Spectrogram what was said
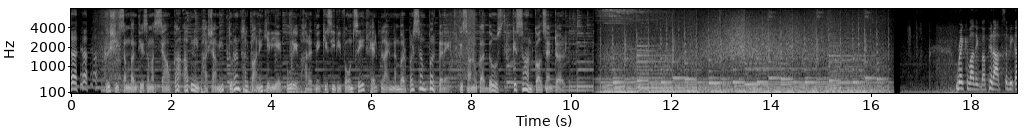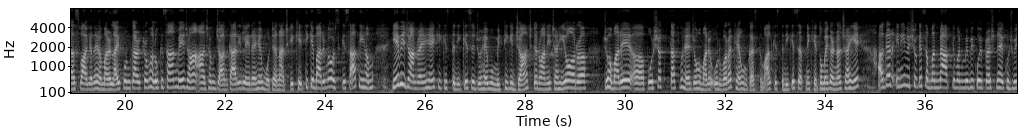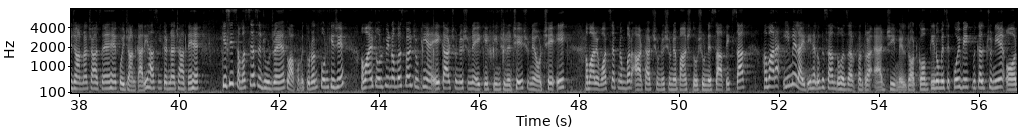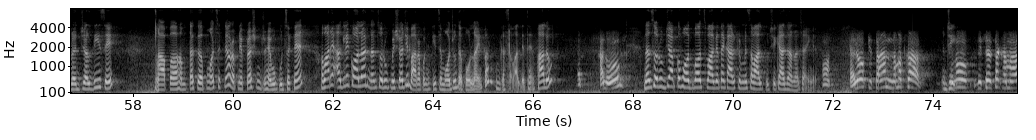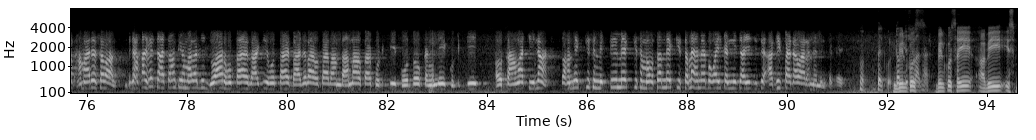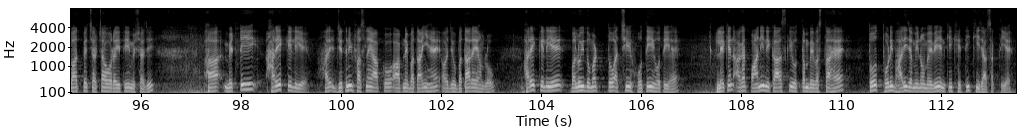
कृषि संबंधी समस्याओं का अपनी भाषा में तुरंत हल पाने के लिए पूरे भारत में किसी भी फ़ोन से हेल्पलाइन नंबर पर संपर्क करें। किसानों का दोस्त, किसान कॉल सेंटर। ब्रेक के बाद एक बार फिर आप सभी का स्वागत है हमारे लाइव फ़ोन कार्यक्रम हेलो किसान में, जहाँ आज हम जानकारी ले रहे हैं मोटे अनाज की खेती के बारे में और उसके साथ ही हम ये भी जान रहे हैं कि किस तरीके से जो है वो मिट्टी की जाँच करवानी चाहिए और जो हमारे पोषक तत्व हैं, जो हमारे उर्वरक हैं, उनका इस्तेमाल किस तरीके से अपने खेतों में करना चाहिए। अगर इन्हीं विषयों के संबंध में आपके मन में भी कोई प्रश्न है, कुछ भी जानना चाहते हैं, कोई जानकारी हासिल करना चाहते हैं किसी समस्या से जूझ रहे हैं तो आप हमें तुरंत फ़ोन कीजिए। हमारे टोल फ्री नंबर्स पर जो कि हैं, एक आठ शून्य शून्य एक एक तीन शून्य छः शून्य और छः एक। हमारे व्हाट्सएप नंबर आठ आठ शून्य शून्य पाँच दो शून्य सात एक सात। हमारा ईमेल आईडी हेलो किसान दो हज़ार पंद्रह at Gmail dot com तीनों में से कोई भी एक विकल्प चुनिए और जल्दी से आप, हम तक पहुँच सकते हैं और अपने प्रश्न जो है वो पूछ सकते हैं। हमारे अगले कॉलर नंद स्वरूप मिश्रा जी बारह बाराबंकी से मौजूद है फ़ोन लाइन पर उनका सवाल लेते हैं। हेलो हेलो नंद स्वरूप जी आपका बहुत बहुत स्वागत है कार्यक्रम में सवाल पूछे क्या जानना चाहेंगे? हाँ, हेलो किसान नमस्कार। जी। विशेषक हमार, हमारे सवाल। मैं ये चाहता हूँ कि हमारा जो ज्वार होता है रागी होता है बाजरा होता है रामदाना होता है कुटकी कोदो कंगनी कुटकी और कावा चीना तो हमें किस मिट्टी में किस मौसम में किस समय हमें बुआई करनी चाहिए जिससे अधिक पैदावार हमें मिल सके? हम्म, बिल्कुल। बिल्कुल बिल्कुल सही। अभी इस बात पे चर्चा हो रही थी मिश्रा जी आ, मिट्टी हर एक के लिए हर जितनी फ़सलें आपको आपने बताई हैं और जो बता रहे हम लोग हर एक के लिए बलुई दोमट तो अच्छी होती ही होती है लेकिन अगर पानी निकास की उत्तम व्यवस्था है तो थोड़ी भारी ज़मीनों में भी इनकी खेती की जा सकती है।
